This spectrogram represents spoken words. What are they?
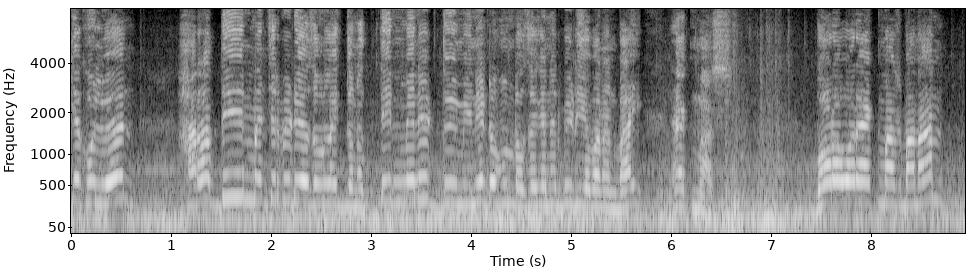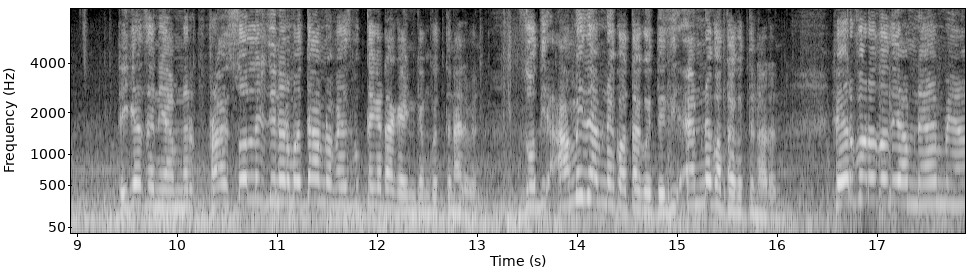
গিয়ে খুলবেন। সারা দিন মানুষের ভিডিও সব লাগতো না। তিন মিনিট দুই মিনিট পনেরো সেকেন্ডের ভিডিও বানান ভাই, এক মাস। বড় বড় এক মাস বানান, ঠিক আছে নি আপনার প্রায় চল্লিশ দিনের মধ্যে আপনার ফেসবুক থেকে টাকা ইনকাম করতে পারবেন। যদি আমি যেমনে কথা কইতেছি, এমনি কথা করতে পারেন। এরপরে যদি আপনি মেয়া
